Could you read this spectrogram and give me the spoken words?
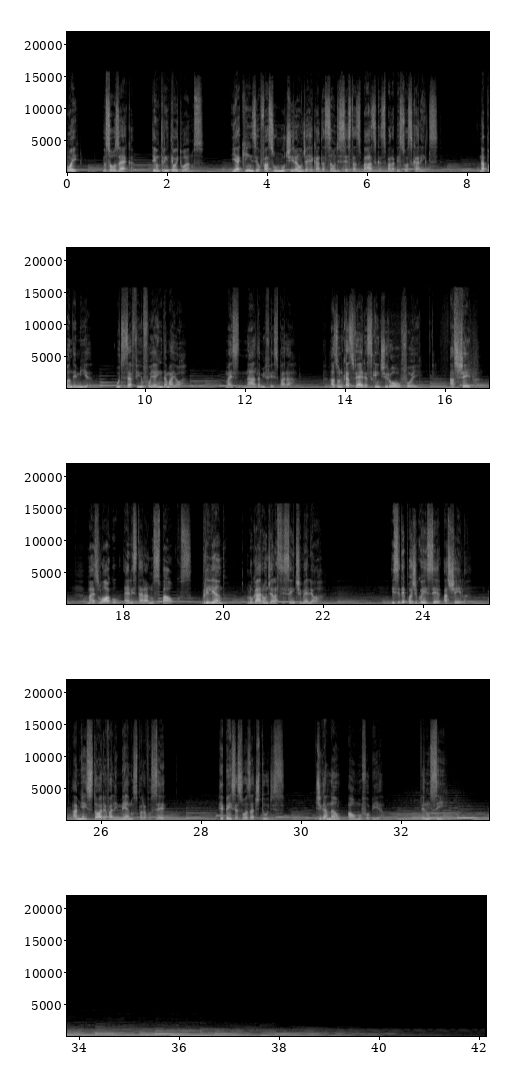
Oi, eu sou o Zeca, tenho 38 anos. E há 15 eu faço um mutirão de arrecadação de cestas básicas para pessoas carentes. Na pandemia, o desafio foi ainda maior, mas nada me fez parar. As únicas férias quem tirou foi a Sheila, mas logo ela estará nos palcos, brilhando, lugar onde ela se sente melhor. E se depois de conhecer a Sheila, a minha história vale menos para você, repense as suas atitudes. Diga não à homofobia. Denuncie.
